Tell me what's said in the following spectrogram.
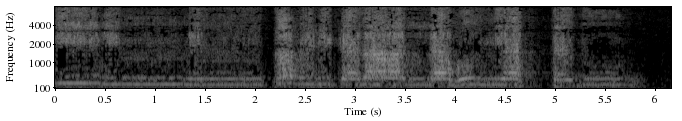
سبيل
